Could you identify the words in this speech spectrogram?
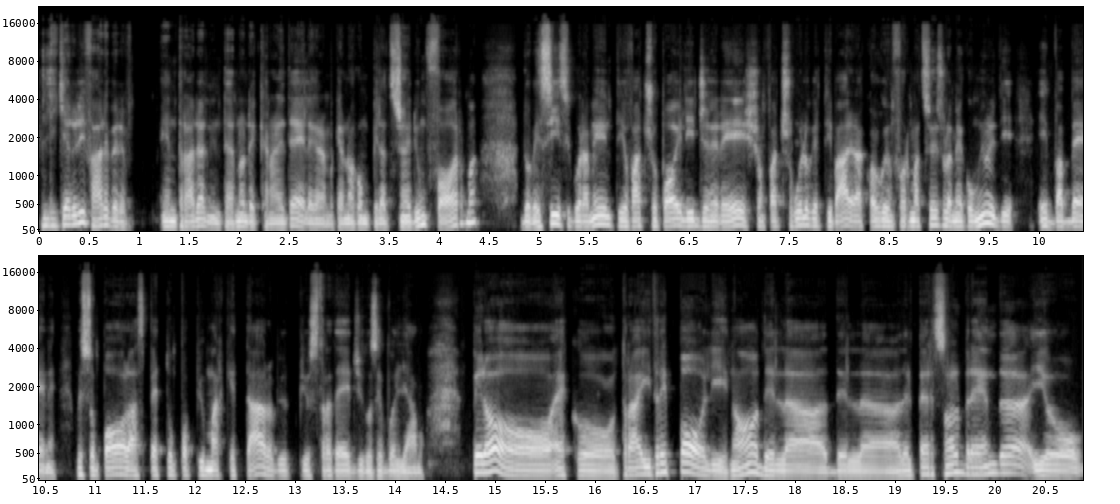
gli chiedo di fare per entrare all'interno del canale Telegram, che è una compilazione di un form, dove sì, sicuramente io faccio poi lead generation, faccio quello che ti pare, raccolgo informazioni sulla mia community e va bene. Questo è un po' l'aspetto un po' più marchettaro, più, più strategico se vogliamo. Però ecco, tra i tre poli no, del, del, del personal brand, io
